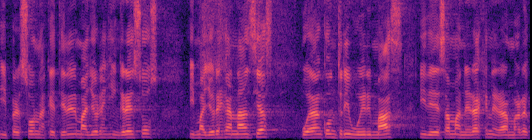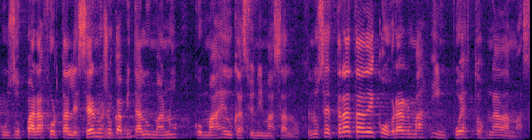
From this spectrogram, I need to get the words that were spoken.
y personas que tienen mayores ingresos y mayores ganancias puedan contribuir más y de esa manera generar más recursos para fortalecer nuestro capital humano con más educación y más salud. No se trata de cobrar más impuestos nada más.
